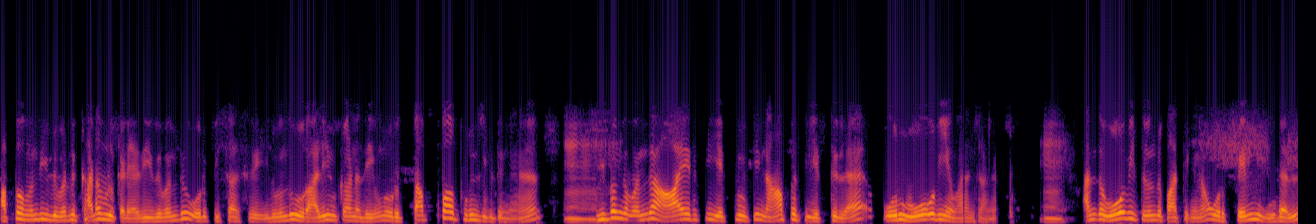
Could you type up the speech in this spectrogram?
அப்ப வந்து இது வந்து கடவுள் கிடையாது. இது வந்து ஒரு பிசாசு. இது வந்து ஒரு அழிவுக்கான தெய்வம்னு ஒரு தப்பா புரிஞ்சுக்கிட்டுங்க. இவங்க வந்து ஆயிரத்தி எட்நூத்தி நாற்பத்தி எட்டுல ஒரு ஓவியம் வரைஞ்சாங்க. அந்த ஓவியத்துல இருந்து பாத்தீங்கன்னா ஒரு பெண் உடல்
